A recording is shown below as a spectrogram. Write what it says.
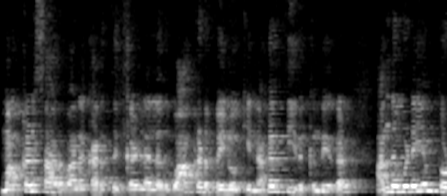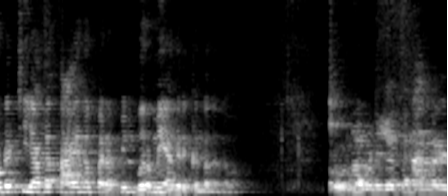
மக்கள் சார்பான கருத்துக்கள் அல்லது வாக்கெடுப்பை நோக்கி நகர்த்தி இருக்கின்றீர்கள் அந்த விடயம் தொடர்ச்சியாக தாயக பரப்பில் வெறுமையாக இருக்கின்றது அல்லவா? சொல்ற விடயத்தை நாங்கள்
